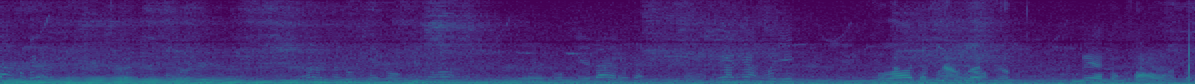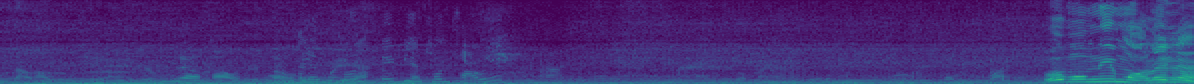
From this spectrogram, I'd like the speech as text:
ตั้งนี้เออสนุกเก่งของพี่เนาะโอเคได้แล้วกันเนี่ยเนี่ยไม่อีกเพราะว่าจับตัวเสาเดียวครับเนี่ยตรงเสาเรื่องเสาเขาเล่นมือนะไปบีบชนเสาอีกโอ้มุมนี้เหมาะเลยเนี่ย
